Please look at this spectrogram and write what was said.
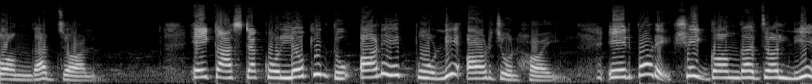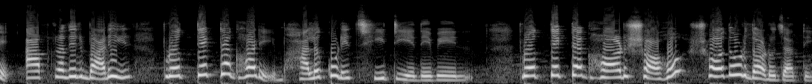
গঙ্গার জল। এই কাজটা করলেও কিন্তু অনেক পুণ্যে অর্জন হয়। এরপরে সেই গঙ্গা জল নিয়ে আপনাদের বাড়ির প্রত্যেকটা ঘরে ভালো করে ছিটিয়ে দেবেন। প্রত্যেকটা ঘর সহ সদর দরজাতে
